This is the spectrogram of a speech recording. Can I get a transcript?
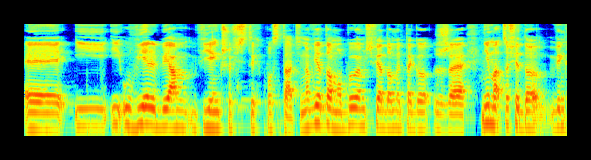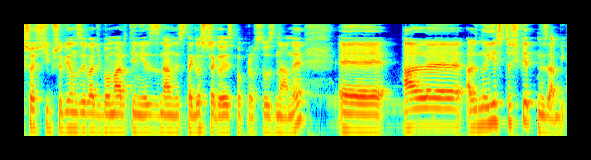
e, i, i uwielbiam większość z tych postaci. No wiadomo, byłem świadomy tego, że nie ma co się do większości przywiązywać, bo Martin jest znany z tego, z czego jest po prostu znany, e, ale, ale no jest to świetny zabieg,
